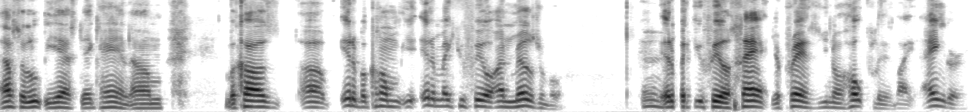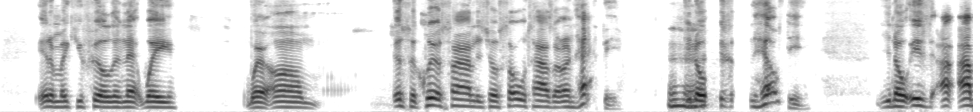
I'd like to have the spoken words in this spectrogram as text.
absolutely. Yes, they can. Um, because uh, it'll become it'll make you feel unmiserable. It'll make you feel sad, depressed, you know, hopeless, like anger. It'll make you feel in that way where um it's a clear sign that your soul ties are unhappy. Mm-hmm. You know, it's unhealthy. You know, is I, I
